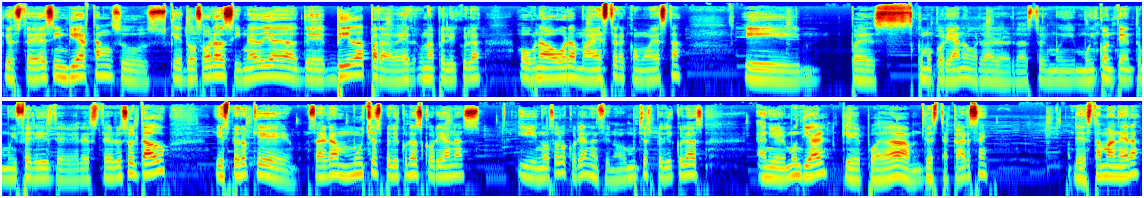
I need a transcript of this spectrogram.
que ustedes inviertan sus que dos horas y media de vida para ver una película o una obra maestra como esta. Y pues como coreano, ¿verdad? De verdad estoy muy, muy contento, muy feliz de ver este resultado. Y espero que salgan muchas películas coreanas, y no solo coreanas, sino muchas películas a nivel mundial que pueda destacarse de esta manera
